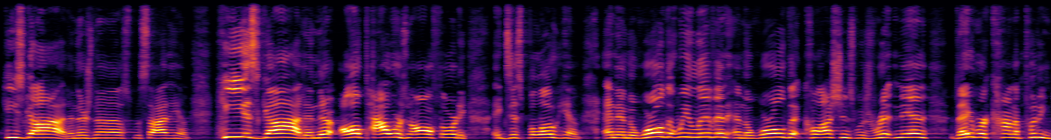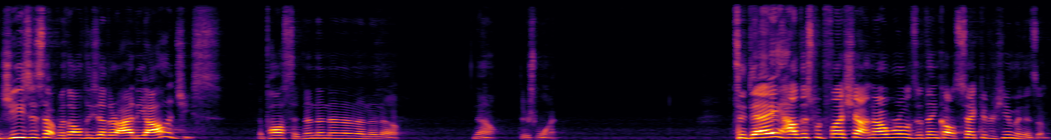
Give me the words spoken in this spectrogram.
He's God, and there's none else beside Him. He is God, and there, all powers and all authority exist below Him. And in the world that we live in, and the world that Colossians was written in, they were kind of putting Jesus up with all these other ideologies. And Paul said, no, no, no, no, no, no, no. No, there's one. Today, how this would flesh out in our world is a thing called secular humanism.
